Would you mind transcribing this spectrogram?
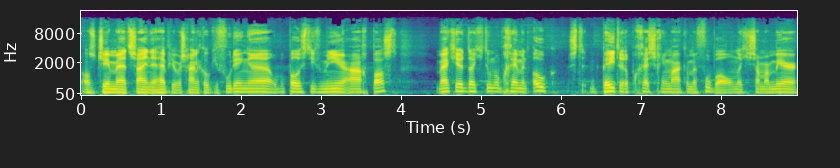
als gymmat zijnde heb je waarschijnlijk ook je voeding eh, op een positieve manier aangepast. Merk je dat je toen op een gegeven moment ook betere progressie ging maken met voetbal? Omdat je zeg maar meer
